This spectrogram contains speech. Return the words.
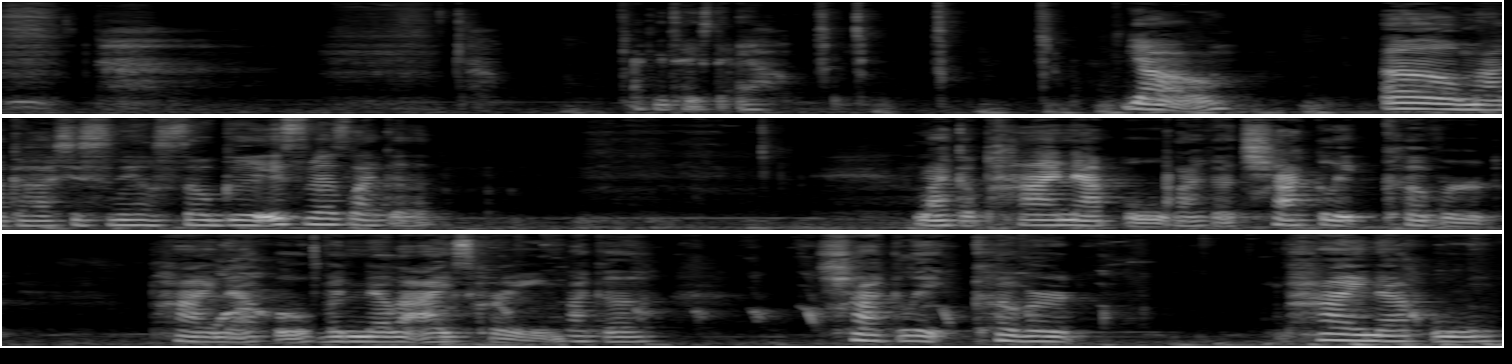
I can taste the air. Y'all, oh my gosh, it smells so good. It smells like a... Like a pineapple, like a chocolate-covered pineapple vanilla ice cream. Like a chocolate-covered pineapple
